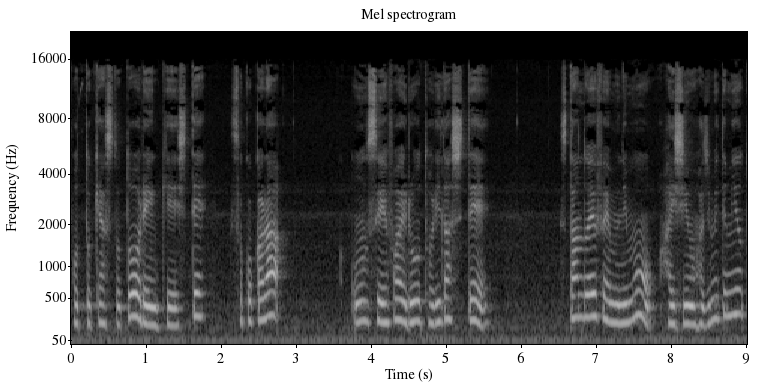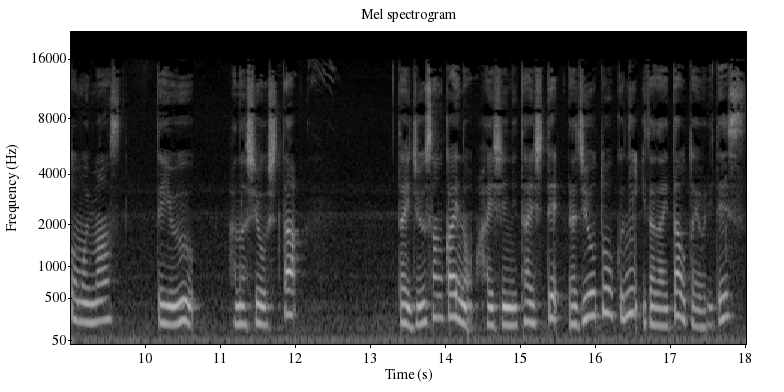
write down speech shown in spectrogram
ポッドキャストと連携してそこから音声ファイルを取り出してスタンド FM にも配信を始めてみようと思いますっていう話をした第13回の配信に対してラジオトークにいただいたお便りです。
